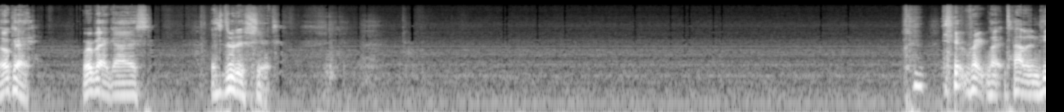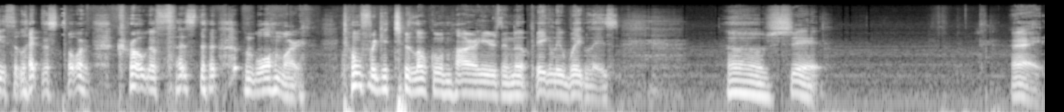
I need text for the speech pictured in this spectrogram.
Okay, we're back, guys. Let's do this shit. Get right back talent needs select the store, Kroger, Festa, Walmart. Don't forget your local Meijers and the Piggly Wigglies. Oh shit. Alright.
